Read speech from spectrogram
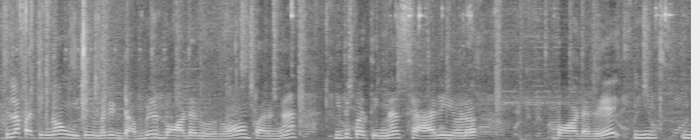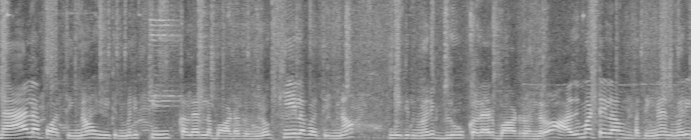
இதில் பார்த்தீங்கன்னா உங்களுக்கு இந்த மாதிரி டபுள் பார்டர் வரும். பாருங்கள் இது பார்த்திங்கன்னா சாரியோட பார்டரு மேலே பார்த்தீங்கன்னா உங்களுக்கு இந்த மாதிரி பிங்க் கலரில் பார்டர் வந்துடும் கீழே பார்த்தீங்கன்னா உங்களுக்கு இந்த மாதிரி ப்ளூ கலர் பார்டர் வந்துடும் அது மட்டும் இல்லாமல் பார்த்தீங்கன்னா இந்த மாதிரி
